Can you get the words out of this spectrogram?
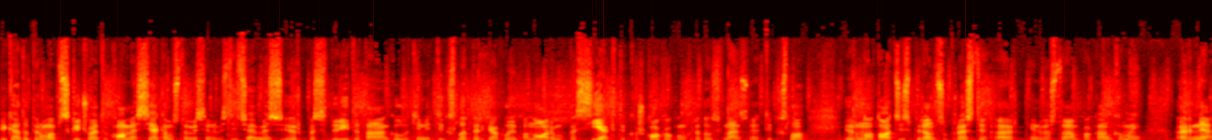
reikėtų pirmą apskaičiuoti, ko mes siekiam su tomis investicijomis ir pasidaryti tą galutinį tikslą, per kiek laiko norim pasiekti kažkokio konkretaus finansinio tikslo ir nuo to atsispiriant suprasti, ar investuojam pakankamai ar ne.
